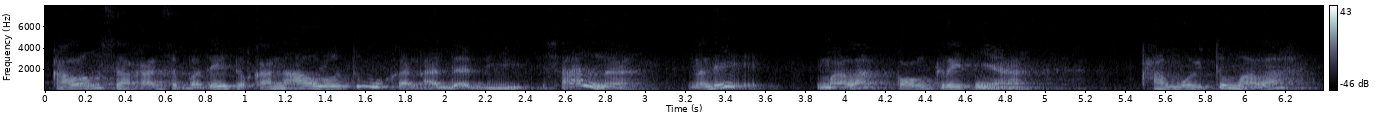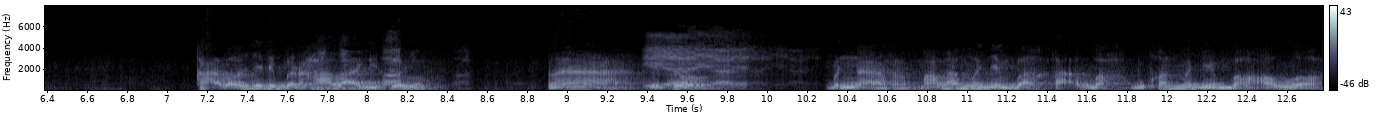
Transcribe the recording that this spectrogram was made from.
kalau misalkan seperti itu karena Allah itu bukan ada di sana nanti malah konkretnya kamu itu malah kalau jadi berhala gitu loh. Nah, iya, itu. Iya, iya. Benar, malah menyembah Ka'bah, bukan menyembah Allah.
